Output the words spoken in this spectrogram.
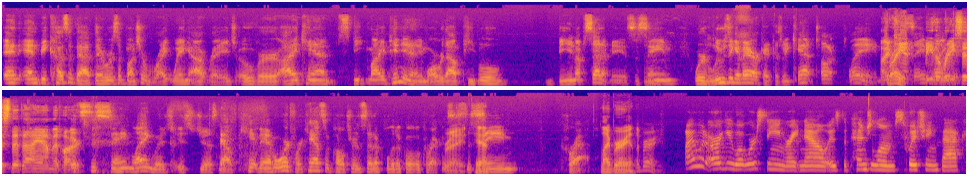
And and because of that, there was a bunch of right wing outrage over I can't speak my opinion anymore without people being upset at me. It's the mm. same. We're losing America because we can't talk plain. I Right. can't Same be the language. racist that I am at heart. It's the same language. It's just now can they have a word for it, cancel culture instead of political correctness. Right. It's the Yeah. same crap. Librarian. Librarian. I would argue what we're seeing right now is the pendulum switching back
